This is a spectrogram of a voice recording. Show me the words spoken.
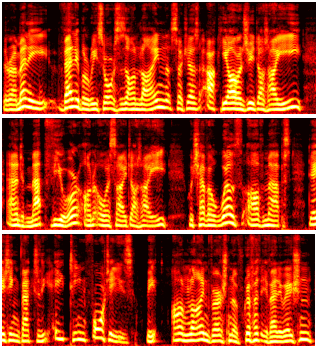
There are many valuable resources online, such as archaeology.ie and MapViewer on osi.ie, which have a wealth of maps dating back to the 1840s. The online version of Griffith Valuation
